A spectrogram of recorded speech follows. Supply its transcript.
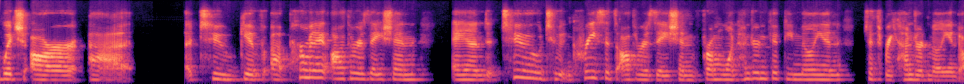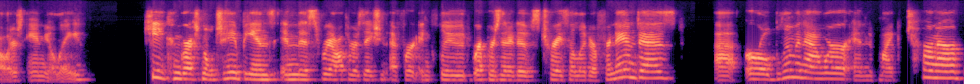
which are uh, to give a permanent authorization and two, to increase its authorization from 150 million to $300 million annually. Key congressional champions in this reauthorization effort include Representatives Teresa Leger Fernández, uh, Earl Blumenauer, and Mike Turner.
